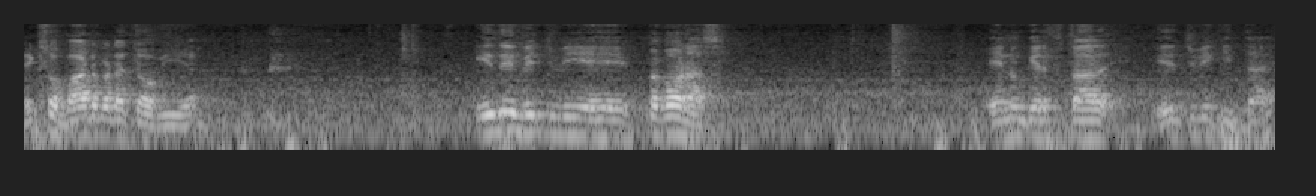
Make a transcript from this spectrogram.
162 ਬਟਾ 24 ਹੈ। ਇਹਦੇ ਵਿੱਚ ਵੀ ਇਹ ਭਗੌੜਾ ਸੀ। ਇਹਨੂੰ ਗ੍ਰਿਫਤਾਰ ਇਹ 'ਚ ਵੀ ਕੀਤਾ ਹੈ।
